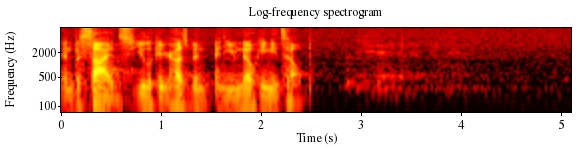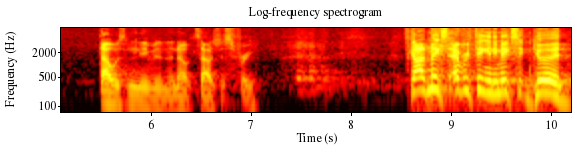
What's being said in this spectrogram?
and besides, you look at your husband and you know he needs help. That wasn't even in the notes, that was just free. God makes everything and he makes it good.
